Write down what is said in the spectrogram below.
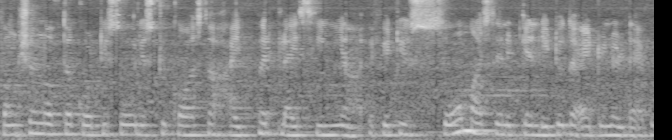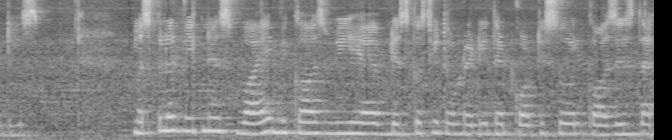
function of the cortisol is to cause the hyperglycemia. If it is so much then it can lead to the adrenal diabetes. Muscular weakness why? Because we have discussed it already that cortisol causes the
